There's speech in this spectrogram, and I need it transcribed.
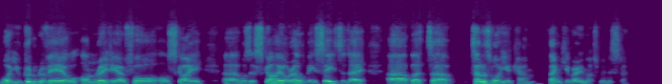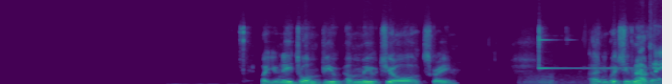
what you couldn't reveal on Radio 4 or Sky, uh, was it Sky or LBC today? Uh, but uh, tell us what you can. Thank you very much, Minister. But you need to unmute, unmute your screen, and which you've now okay. done.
